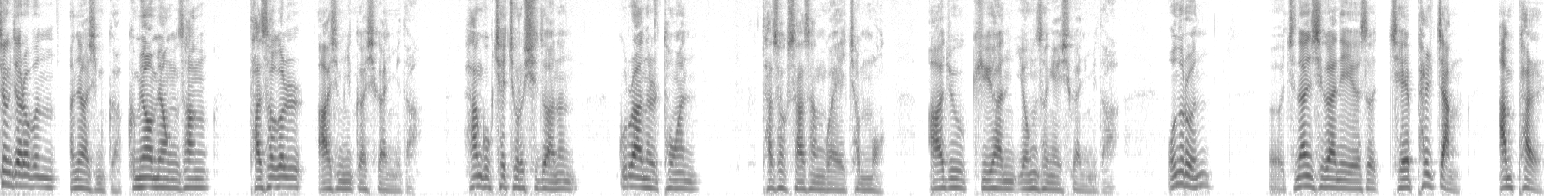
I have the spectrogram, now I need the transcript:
시청자 여러분 안녕하십니까? 금요명상 다석을 아십니까? 시간입니다. 한국 최초로 시도하는 꾸란을 통한 다석 사상과의 접목 아주 귀한 영성의 시간입니다 오늘은 어, 지난 시간에 이어서 제8장 안팔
